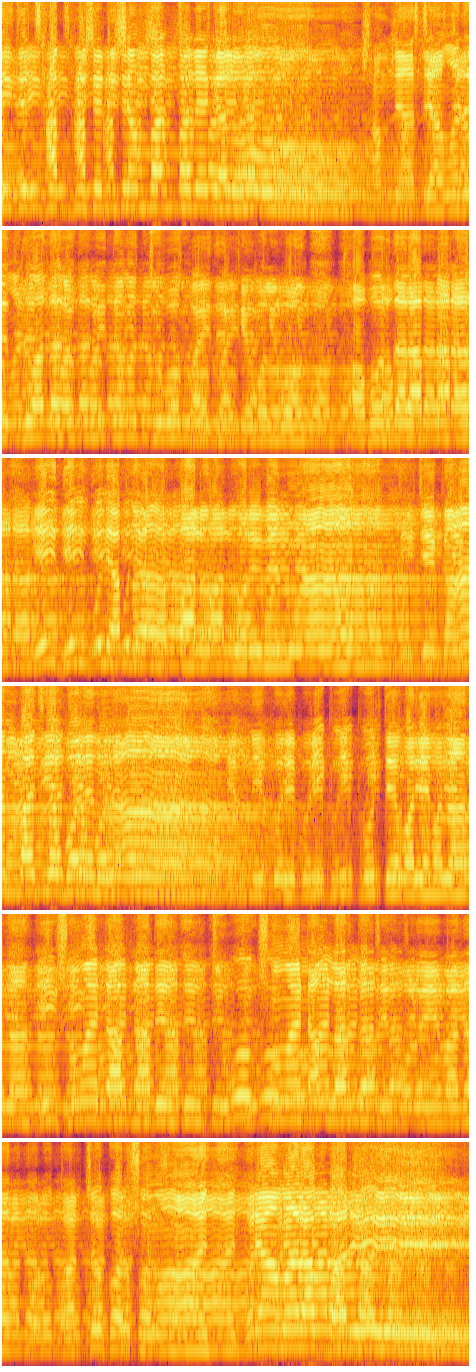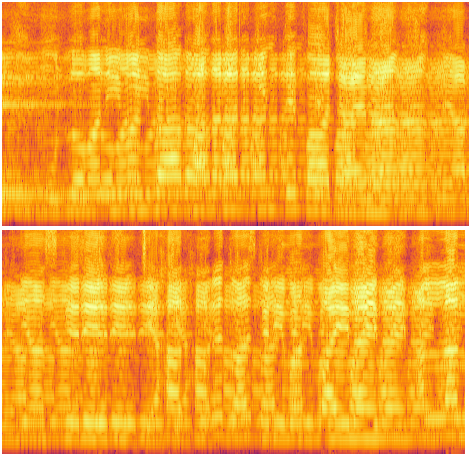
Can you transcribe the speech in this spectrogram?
এই যে ছাব্বিশে ডিসেম্বর চলে গেল। সামনে আসছে আমাদের দু হাজার কুড়িতে আমার যুবক ভাইদেরকে বলব। খবরদার আপনারা এই দিনগুলি আপনারা পালন করবেন না। ডিজে গান বাজিয়ে বলেন না। এমনি করে পিকনিক করতে বলেন এই সময়টা আপনাদের যুবক সময়টা আল্লাহর কাছে বড় ইবাদত, বড় কার্যকর সময়। ওরে আমার আব্বারে মূল্যবান ইমানটা বাজারে কিনতে পাওয়া যায় না। আপনি জিহাদ করে তো আজকের ইমান পাই নাই।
